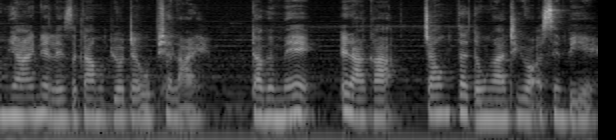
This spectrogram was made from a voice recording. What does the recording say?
အများကြီးနဲ့လည်းစကားမပြောတတ်ဘူးဖြစ်လာတယ်ဒါပေမဲ့ အဲ့ဒါကကြောင်းသက်တုံးကအထိတော့အဆင်ပြေတယ်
